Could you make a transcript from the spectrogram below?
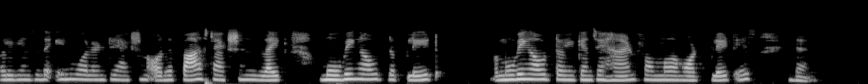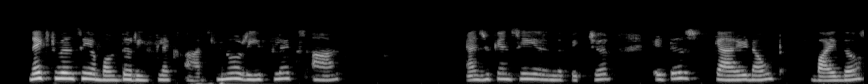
or you can say the involuntary action or the fast action like moving out the plate moving out uh, you can say hand from a hot plate is done. Next we'll see about the reflex arc. You know reflex arc as you can see here in the picture it is carried out by the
